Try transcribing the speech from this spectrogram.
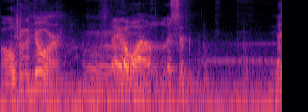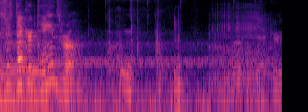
oh, open the door. Stay a while. Listen. That's just Deckard Cain's room. Deckard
